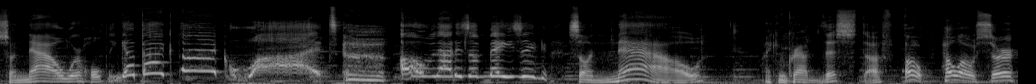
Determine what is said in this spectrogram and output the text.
so now we're holding a backpack. What? Oh, that is amazing. So now I can grab this stuff. Oh, hello, sir.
